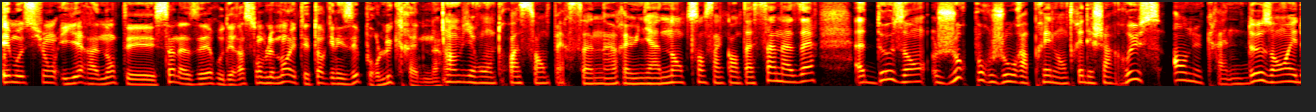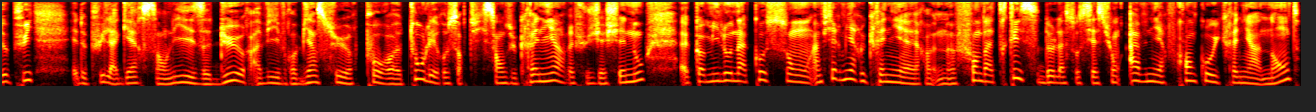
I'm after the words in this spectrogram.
Émotion hier à Nantes et Saint-Nazaire où des rassemblements étaient organisés pour l'Ukraine. Environ 300 personnes réunies à Nantes, 150 à Saint-Nazaire, deux ans, jour pour jour après l'entrée des chars russes en Ukraine. Deux ans et depuis, et depuis la guerre s'enlise, dure à vivre bien sûr pour euh, tous les ressortissants ukrainiens réfugiés chez nous, euh, comme Ilona Kosson, infirmière ukrainienne, fondatrice de l'association Avenir franco-ukrainien à Nantes.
